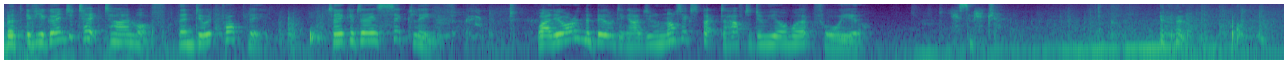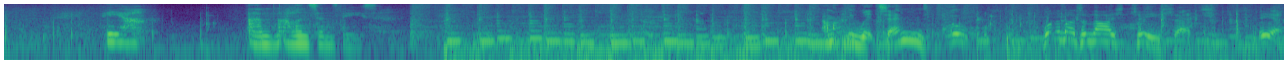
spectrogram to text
But if you're going to take time off, then do it properly. Take a day's sick leave. While you're in the building, I do not expect to have to do your work for you. Yes, matron. Here. And Alan sends these. I'm at my wit's end. Well, what about a nice tea set? Here,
